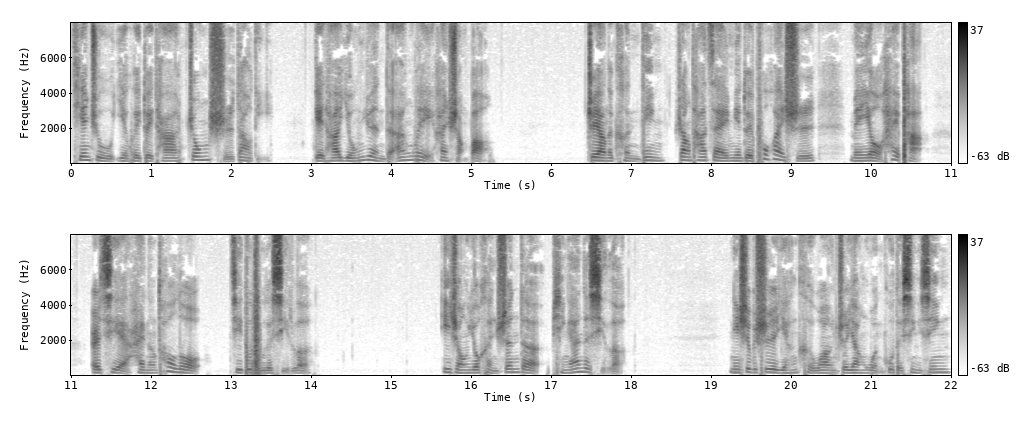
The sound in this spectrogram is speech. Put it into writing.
天主也会对他忠实到底，给他永远的安慰和赏报。这样的肯定让他在面对破坏时没有害怕，而且还能透露基督徒的喜乐，一种有很深的平安的喜乐。你是不是也很渴望这样稳固的信心，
